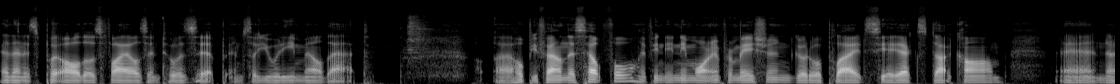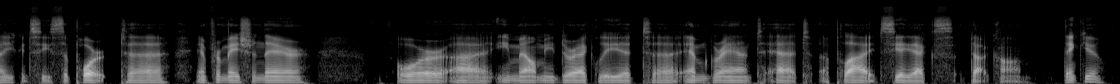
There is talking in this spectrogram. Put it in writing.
and then it's put all those files into a zip and so you would email that. I uh, hope you found this helpful. If you need any more information go to appliedcax.com and uh, you can see support uh, information there or uh, email me directly at uh, mgrant at appliedcax.com. Thank you.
